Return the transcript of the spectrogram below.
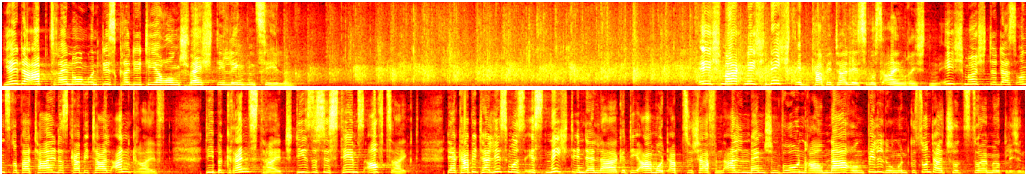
Jede Abtrennung und Diskreditierung schwächt die linken Ziele. Ich mag mich nicht im Kapitalismus einrichten. Ich möchte, dass unsere Partei das Kapital angreift, die Begrenztheit dieses Systems aufzeigt. Der Kapitalismus ist nicht in der Lage, die Armut abzuschaffen, allen Menschen Wohnraum, Nahrung, Bildung und Gesundheitsschutz zu ermöglichen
